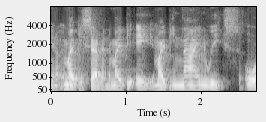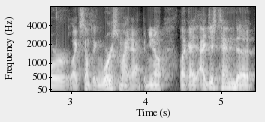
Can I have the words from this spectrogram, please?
you know, it might be seven, it might be eight, it might be nine weeks, or like something worse might happen. You know, like I, I just tend to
